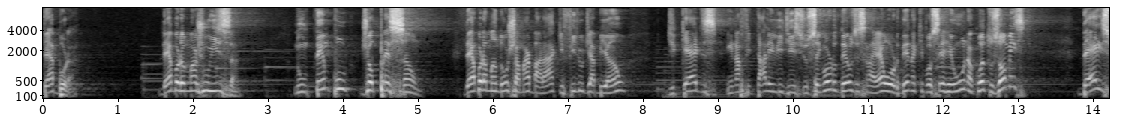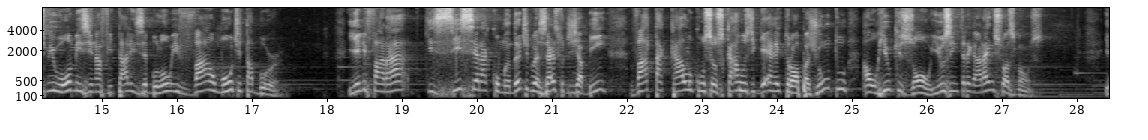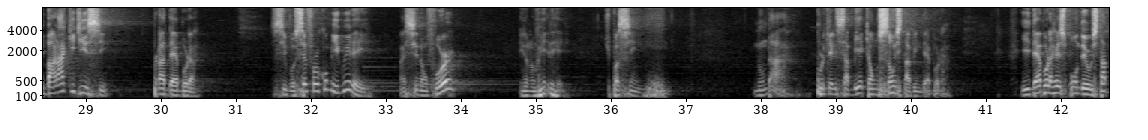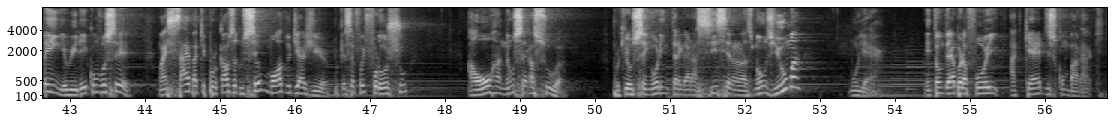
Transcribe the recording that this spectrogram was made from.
Débora. Débora é uma juíza, num tempo de opressão. Débora mandou chamar Baraque, filho de Abião, de Quedes, em Naphtali, e lhe disse: O Senhor, o Deus de Israel, ordena que você reúna quantos homens? Dez mil homens de Naphtali e Zebulon, e vá ao monte Tabor. E ele fará que Cícera, comandante do exército de Jabim, vá atacá-lo com seus carros de guerra e tropas, junto ao rio Quizon, e os entregará em suas mãos. E Baraque disse para Débora: Se você for comigo, irei mas se não for, eu não irei. Tipo assim, não dá, porque ele sabia que a unção estava em Débora. E Débora respondeu: Está bem, eu irei com você, mas saiba que por causa do seu modo de agir, porque você foi frouxo, a honra não será sua, porque o Senhor entregará Cícera nas mãos de uma mulher. Então Débora foi a Quedes com Baraque.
